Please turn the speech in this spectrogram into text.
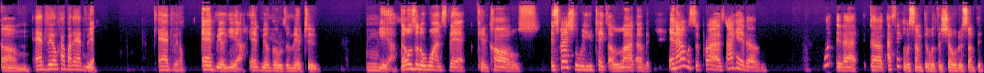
um, Advil, how about Advil? Yeah. Advil. Advil. Yeah, Advil goes in there too. Mm. Yeah, those are the ones that can cause, especially when you take a lot of it. And I was surprised. I had a, what did I? God, I think it was something with the shoulder or something.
